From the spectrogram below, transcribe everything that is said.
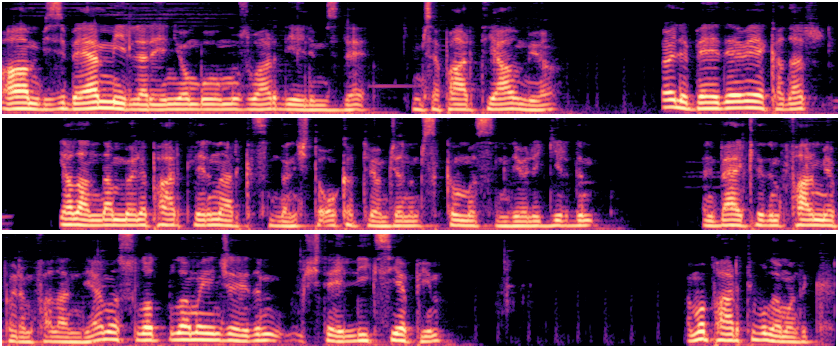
Ağam bizi beğenmiyorlar. Enyon boğumuz var diye elimizde. Kimse partiye almıyor. Öyle BDV'ye kadar yalandan böyle partilerin arkasından işte ok atıyorum canım sıkılmasın diye öyle girdim. Hani belki dedim farm yaparım falan diye ama slot bulamayınca dedim işte 50x'i yapayım. Ama parti bulamadık.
